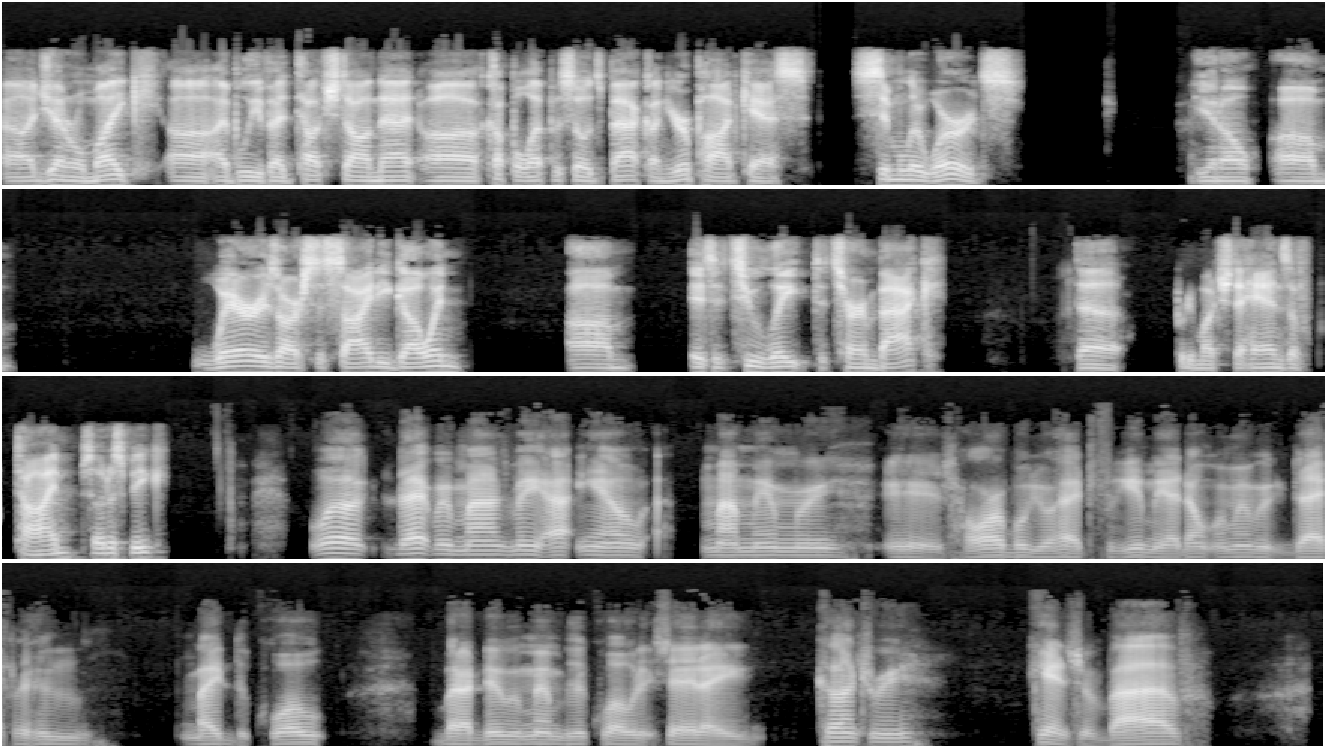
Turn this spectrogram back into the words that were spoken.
uh, General Mike, uh, I believe, had touched on that uh, a couple episodes back on your podcast. Similar words, you know, um, where is our society going? Um, is it too late to turn back the pretty much the hands of time, so to speak? Well, that reminds me, I, you know, my memory is horrible. You'll have to forgive me. I don't remember exactly who made the quote, but I do remember the quote. It said, A country can survive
